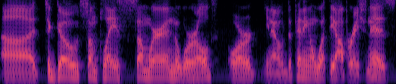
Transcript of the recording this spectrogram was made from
Uh, to go someplace somewhere in the world, or you know, depending on what the operation is,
